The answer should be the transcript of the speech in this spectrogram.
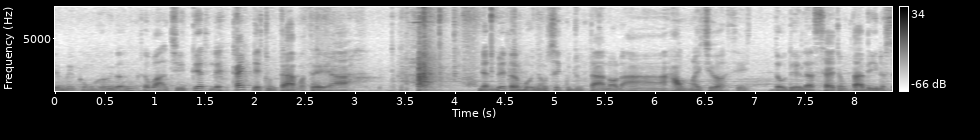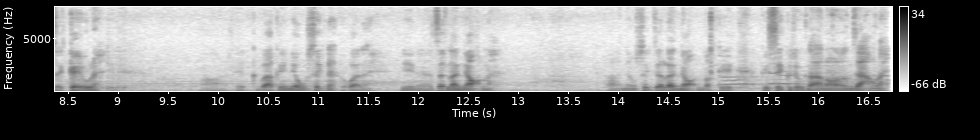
Thì mình cũng hướng dẫn các bạn chi tiết để cách để chúng ta có thể à, nhận biết là bộ nhông xích của chúng ta nó đã hỏng hay chưa. Thì đầu tiên là xe chúng ta đi nó sẽ kêu này và cái nhông xích này các bạn này nhìn rất là nhọn này. Đó, nhông xích rất là nhọn và cái cái xích của chúng ta nó dão này.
